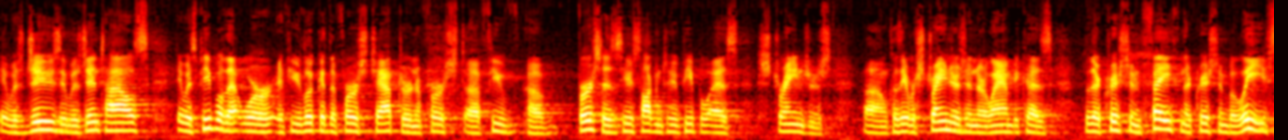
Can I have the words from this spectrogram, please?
it was Jews, it was Gentiles. It was people that were, if you look at the first chapter and the first uh, few uh, verses, he was talking to people as strangers because um, they were strangers in their land because of their Christian faith and their Christian beliefs.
